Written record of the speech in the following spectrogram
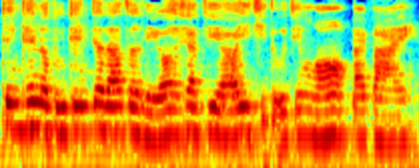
今天的读经就到这里哦，下次也要一起读经哦，拜拜。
